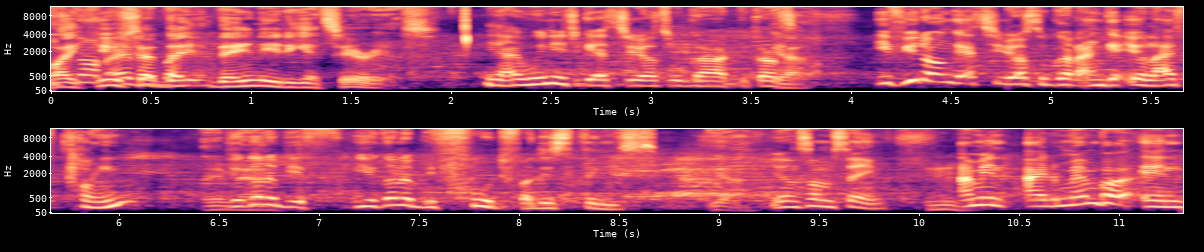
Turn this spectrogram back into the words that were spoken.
like not you said, they, they need to get serious. Yeah, we need to get serious with God because Yeah. if you don't get serious with God and get your life clean, Amen. you're gonna be you're gonna be food for these things. Yeah. You know what I'm saying? Mm. I mean, I remember in,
